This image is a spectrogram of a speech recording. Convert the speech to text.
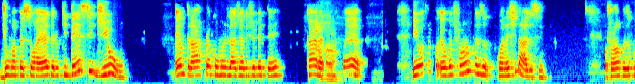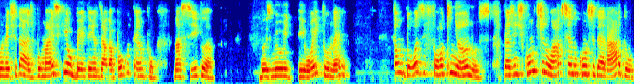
de uma pessoa hétero que decidiu entrar para a comunidade LGBT. Cara, é. E outra coisa, eu vou te falar uma coisa com honestidade, assim. Vou falar uma coisa com honestidade. Por mais que o B tenha entrado há pouco tempo na sigla, 2008, né? São 12 fucking anos para a gente continuar sendo considerado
